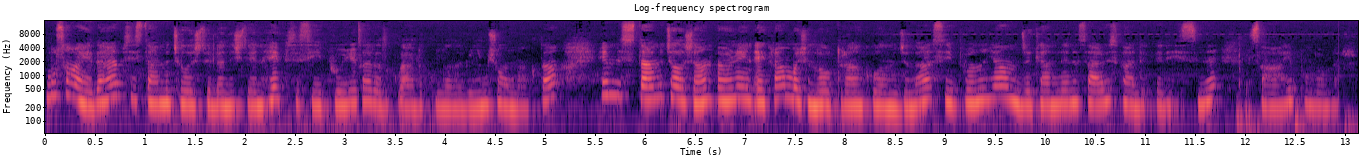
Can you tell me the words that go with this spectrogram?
Bu sayede hem sistemde çalıştırılan işlerin hepsi CPU'yu aralıklarla kullanabilmiş olmakta hem de sistemde çalışan örneğin ekran başında oturan kullanıcılar CPU'nun yalnızca kendilerine servis verdikleri hissine sahip olurlar.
